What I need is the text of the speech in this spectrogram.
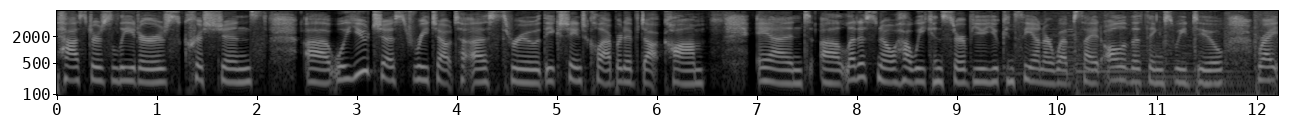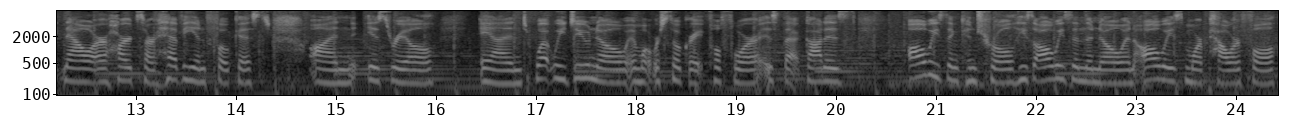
pastors, leaders, Christians, uh, will you just reach out to us through theexchangecollaborative.com and uh, let us know how we can serve you? You can see on our website all of the things we do. Right now, our hearts are heavy and focused on Israel. And what we do know and what we're so grateful for is that God is always in control. He's always in the know and always more powerful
